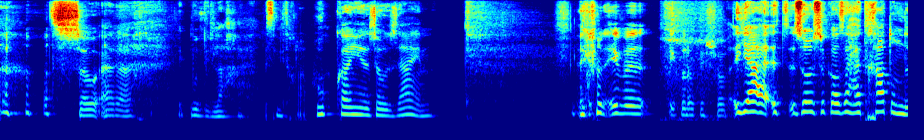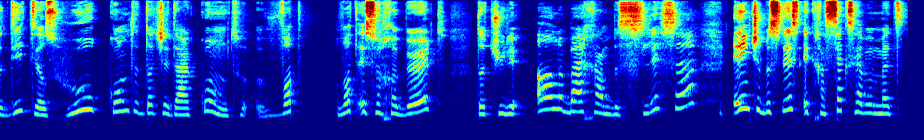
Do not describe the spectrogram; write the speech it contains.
Het is zo erg. Ik moet niet lachen. is niet grappig. Hoe kan je zo zijn? Ik ben even... Ik ben ook in shock. Ja, het, zoals ik al zei, het gaat om de details. Hoe komt het dat je daar komt? Wat, wat is er gebeurd dat jullie allebei gaan beslissen? Eentje beslist, ik ga seks hebben met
